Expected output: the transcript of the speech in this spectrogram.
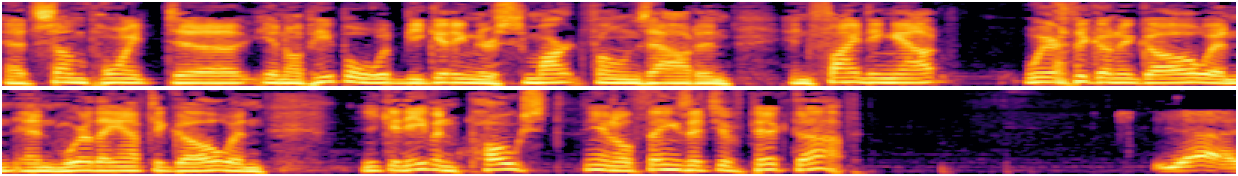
at some point, uh, you know, people would be getting their smartphones out and, and finding out where they're going to go and, and where they have to go. And you can even post, you know, things that you've picked up. Yeah,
